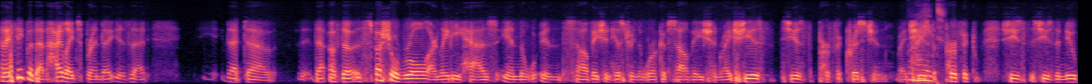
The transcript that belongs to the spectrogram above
and I think what that highlights, Brenda, is that that uh, that of the special role Our Lady has in the in salvation history in the work of salvation, right? She is she is the perfect Christian, right? right? She's the perfect. She's she's the new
